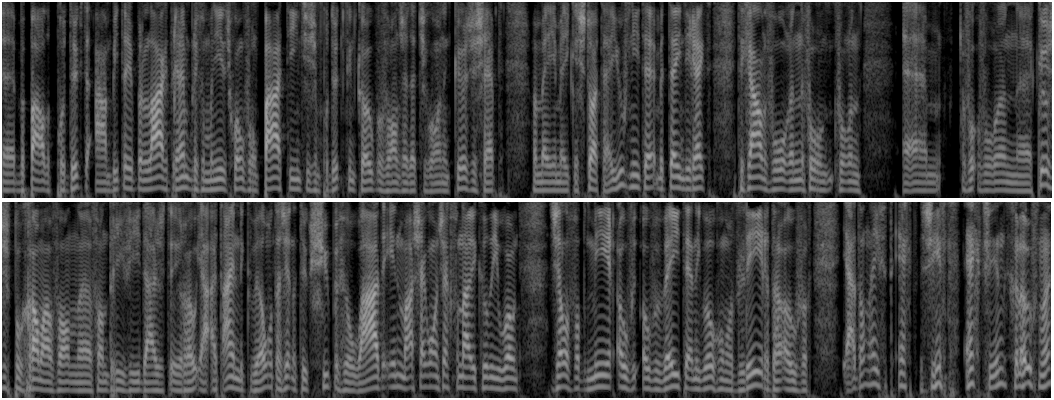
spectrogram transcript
uh, bepaalde producten aanbiedt. Dat je op een laagdrempelige manier dus gewoon voor een paar tientjes een product kunt kopen van zodat je gewoon een cursus hebt waarmee je mee kunt starten. Je hoeft niet hè, meteen direct te gaan voor een, voor een, voor een um, voor, voor een uh, cursusprogramma van, uh, van 3.000, 4.000 euro. Ja, uiteindelijk wel, want daar zit natuurlijk super veel waarde in. Maar als jij gewoon zegt van nou, ik wil hier gewoon zelf wat meer over, over weten en ik wil gewoon wat leren daarover. Ja, dan heeft het echt zin, echt zin, geloof me.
